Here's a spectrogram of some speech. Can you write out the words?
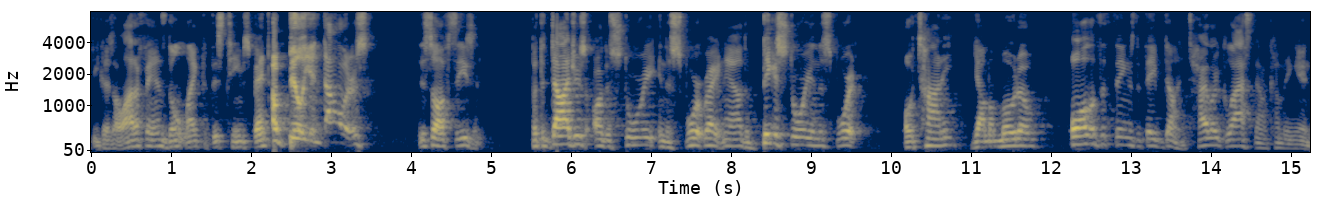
because a lot of fans don't like that this team spent a billion dollars this offseason. But the Dodgers are the story in the sport right now, the biggest story in the sport. Ohtani, Yamamoto, all of the things that they've done. Tyler Glasnow coming in,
